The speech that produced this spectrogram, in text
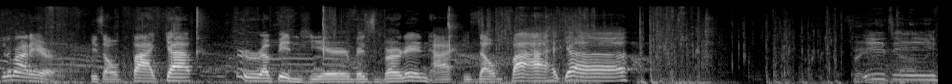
Get him out of here. He's on fire. Up in here, it's burning hot. He's on fire. Easy.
